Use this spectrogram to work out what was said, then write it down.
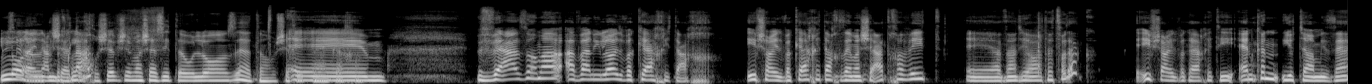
לא לעניין בכלל. כשאתה חושב שמה שעשית הוא לא זה, אתה ממשיך להתנהג ככה. אמ, ואז הוא אמר, אבל אני לא אתווכח איתך. אי אפשר להתווכח איתך, זה מה שאת חווית. אה, אז אמרתי לו, אתה צודק, אי אפשר להתווכח איתי, אין כאן יותר מזה.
